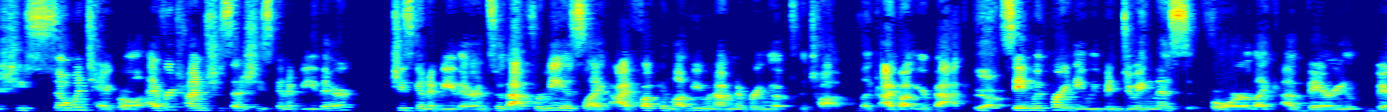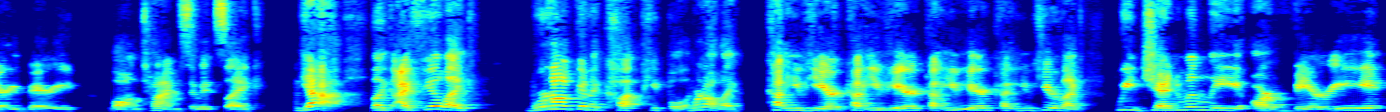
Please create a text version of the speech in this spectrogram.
She's so integral. Every time she says she's going to be there, she's going to be there. And so that for me is like, I fucking love you and I'm going to bring you up to the top. Like, I got your back. Yeah. Same with Brittany. We've been doing this for like a very, very, very long time. So it's like, yeah, like I feel like we're not going to cut people. We're not like, cut you here, cut you here, cut you here, cut you here. Like, we genuinely are very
